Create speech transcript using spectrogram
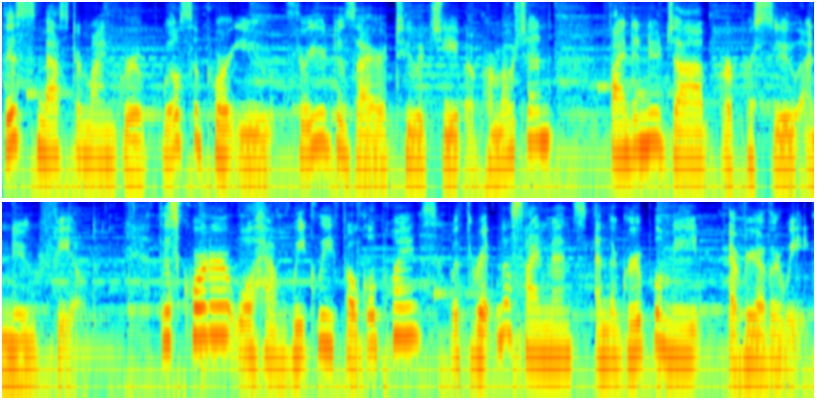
This mastermind group will support you through your desire to achieve a promotion, find a new job, or pursue a new field. This quarter will have weekly focal points with written assignments, and the group will meet every other week.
